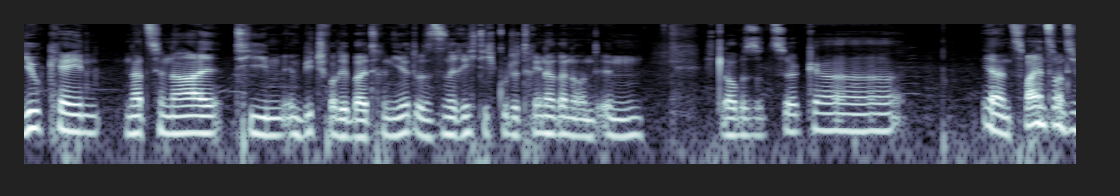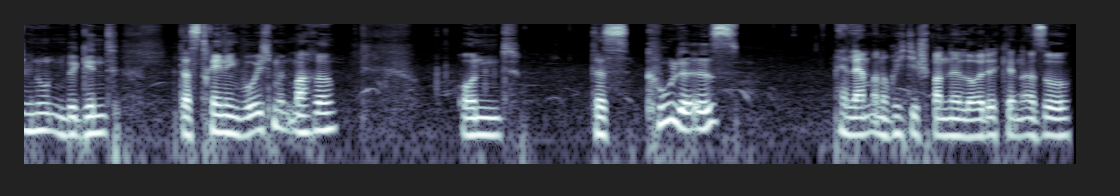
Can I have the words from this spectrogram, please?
UK-Nationalteam im Beachvolleyball trainiert und ist eine richtig gute Trainerin und in, ich glaube, so circa ja, in 22 Minuten beginnt das Training, wo ich mitmache. Und das Coole ist, hier lernt man noch richtig spannende Leute kennen. Also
